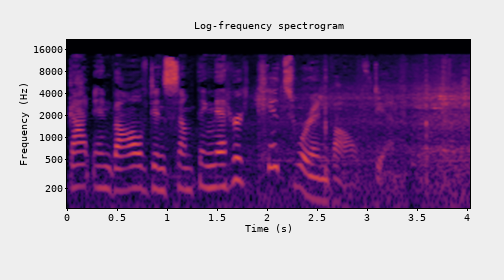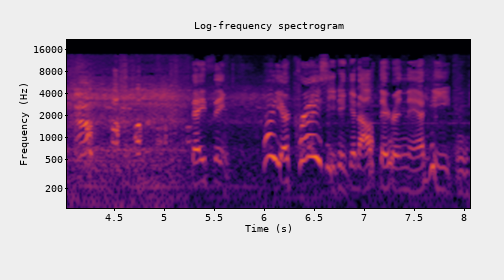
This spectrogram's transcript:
gotten involved in something that her kids were involved in? They think, well, you're crazy to get out there in that heat and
